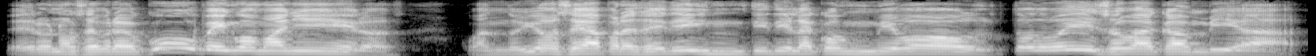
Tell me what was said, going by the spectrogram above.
pero no se preocupen compañeros, cuando yo sea presidente de la Conmebol, todo eso va a cambiar.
